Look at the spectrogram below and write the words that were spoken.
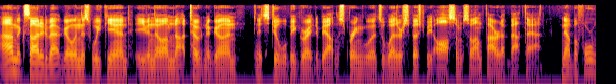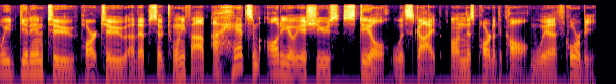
I'm excited about going this weekend, even though I'm not toting a gun. It still will be great to be out in the spring woods. The weather's supposed to be awesome, so I'm fired up about that. Now, before we get into part two of episode 25, I had some audio issues still with Skype on this part of the call with Corby.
